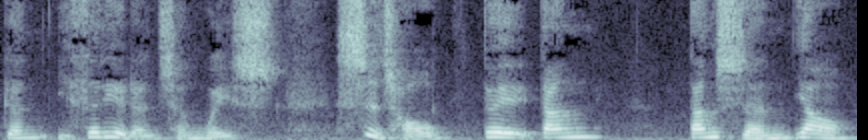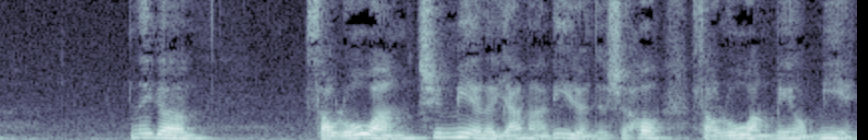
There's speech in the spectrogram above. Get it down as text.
跟以色列人成为世世仇。对，当当神要那个扫罗王去灭了亚玛利人的时候，扫罗王没有灭，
